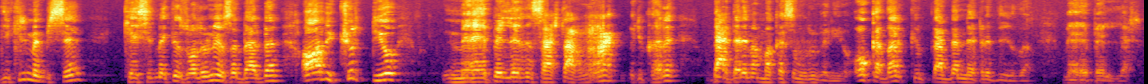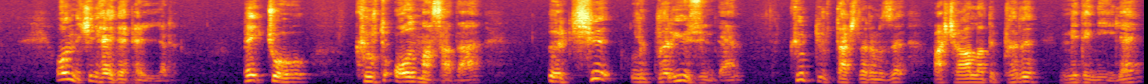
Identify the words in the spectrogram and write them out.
dikilmemişse kesilmekte zorlanıyorsa berber abi Kürt diyor MHP'lilerin saçlar rak yukarı berber hemen makası vuruveriyor. O kadar Kürtlerden nefret ediyorlar MHP'liler. Onun için HDP'liler pek çoğu Kürt olmasa da ırkçılıkları yüzünden Kürt yurttaşlarımızı aşağıladıkları nedeniyle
